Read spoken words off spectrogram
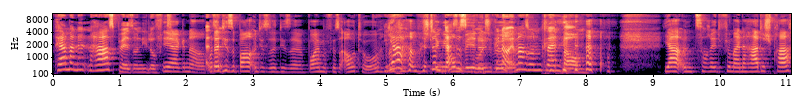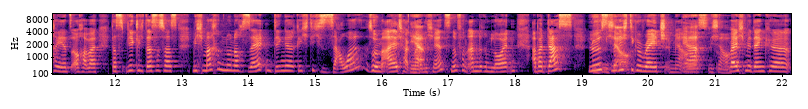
permanent ein Haarspray so in die Luft. Ja, genau. Also- Oder diese, ba diese, diese Bäume fürs Auto. Ja, stimmt, das ist gut. würde. Genau, immer so einen kleinen Baum. Ja, und sorry für meine harte Sprache jetzt auch, aber das wirklich, das ist was, mich machen nur noch selten Dinge richtig sauer, so im Alltag Ja. meine ich jetzt, ne, von anderen Leuten, aber das löst Mich eine auch. richtige Rage in mir Ja, aus. mich auch. Weil ich mir denke,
